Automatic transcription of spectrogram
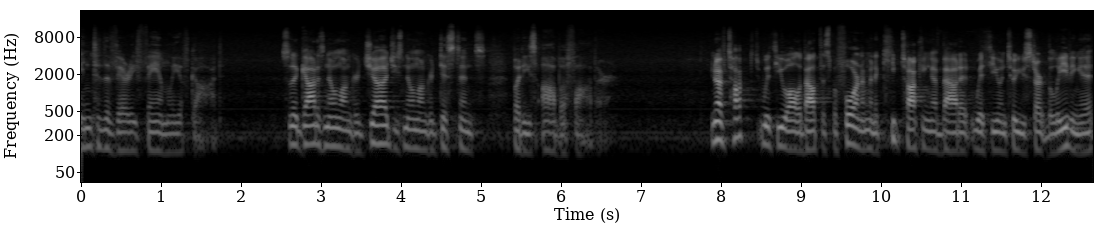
into the very family of God. So that God is no longer judge, he's no longer distant, but he's Abba Father. You know, I've talked with you all about this before, and I'm going to keep talking about it with you until you start believing it.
